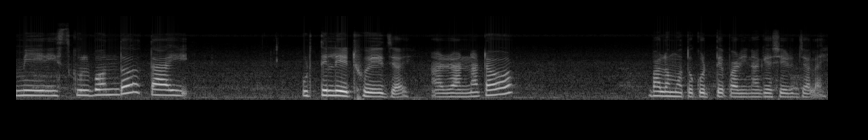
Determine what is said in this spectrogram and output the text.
মেয়ের স্কুল বন্ধ, তাই উঠতে লেট হয়ে যায়। আর রান্নাটাও ভালো মতো করতে পারি না গ্যাসের জ্বালায়।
